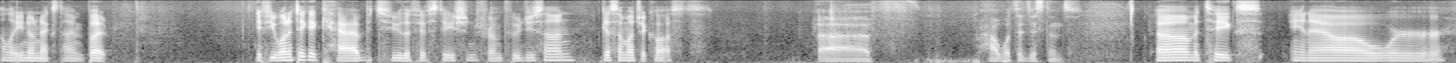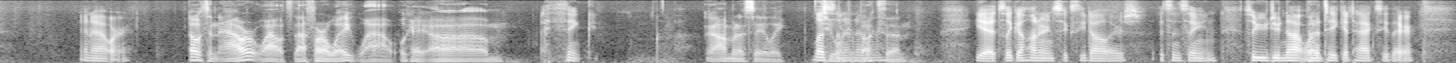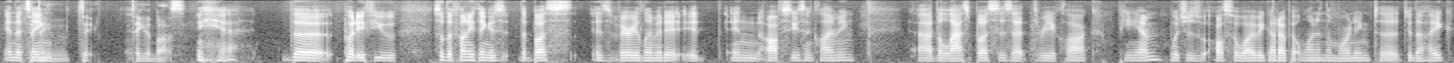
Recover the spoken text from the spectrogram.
I'll let you know next time. But if you want to take a cab to the fifth station from Fujisan, guess how much it costs? Uh, how? What's the distance? Um, it takes an hour. An hour, Oh, it's an hour. Wow, it's that far away. Wow. Okay. Um, I think. I'm gonna say like two hour. bucks then. Yeah, it's like $160. It's insane. So you do not want to take a taxi there. And the So thing, take, take, the bus. yeah, the but if you, so the funny thing is the bus is very limited. It in off-season climbing, uh, the last bus is at three o'clock p.m., which is also why we got up at one in the morning to do the hike.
